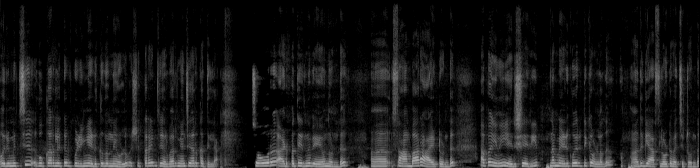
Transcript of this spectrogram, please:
ഒരുമിച്ച് കുക്കറിലിട്ട് പുഴുങ്ങി എടുക്കുന്നതേ ഉള്ളൂ. പക്ഷെ ഇത്രയും ചെറുപയർ ഞാൻ ചേർക്കത്തില്ല. ചോറ് അടുപ്പത്ത് ഇരുന്ന് വേവുന്നുണ്ട്. സാമ്പാർ ആയിട്ടുണ്ട് അപ്പോൾ ഇനി എരിശ്ശേരി മെഴുക്കുവരട്ടിക്കുള്ളത് അത് ഗ്യാസിലോട്ട് വെച്ചിട്ടുണ്ട്.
